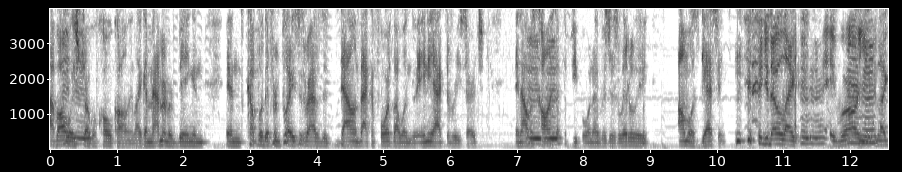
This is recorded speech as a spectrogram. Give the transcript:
I've always mm-hmm. struggled cold calling. Like I, mean, I remember being in in a couple of different places where I was just dialing back and forth, but I wasn't doing any active research, and I was mm-hmm. calling up the people, and I was just literally almost guessing, you know, like, mm-hmm. hey, where are mm-hmm. you? Like,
